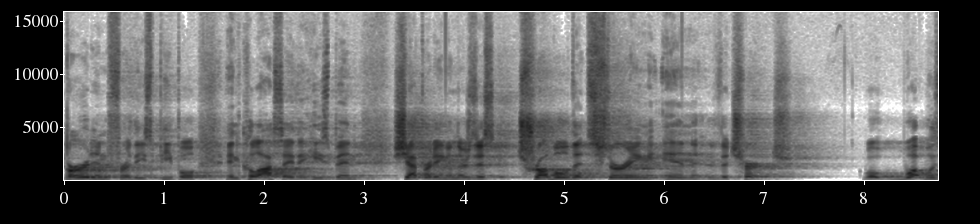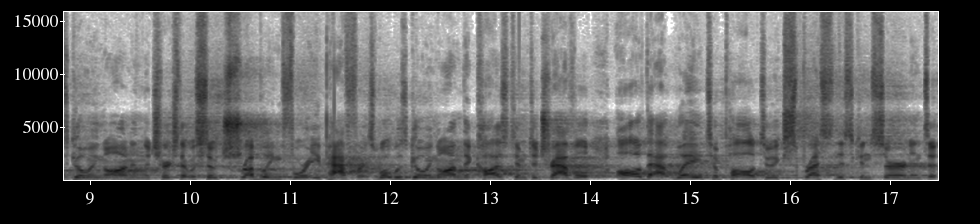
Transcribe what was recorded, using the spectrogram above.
burdened for these people in Colossae that he's been shepherding, and there's this trouble that's stirring in the church. Well, what was going on in the church that was so troubling for Epaphras? What was going on that caused him to travel all that way to Paul to express this concern and to,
